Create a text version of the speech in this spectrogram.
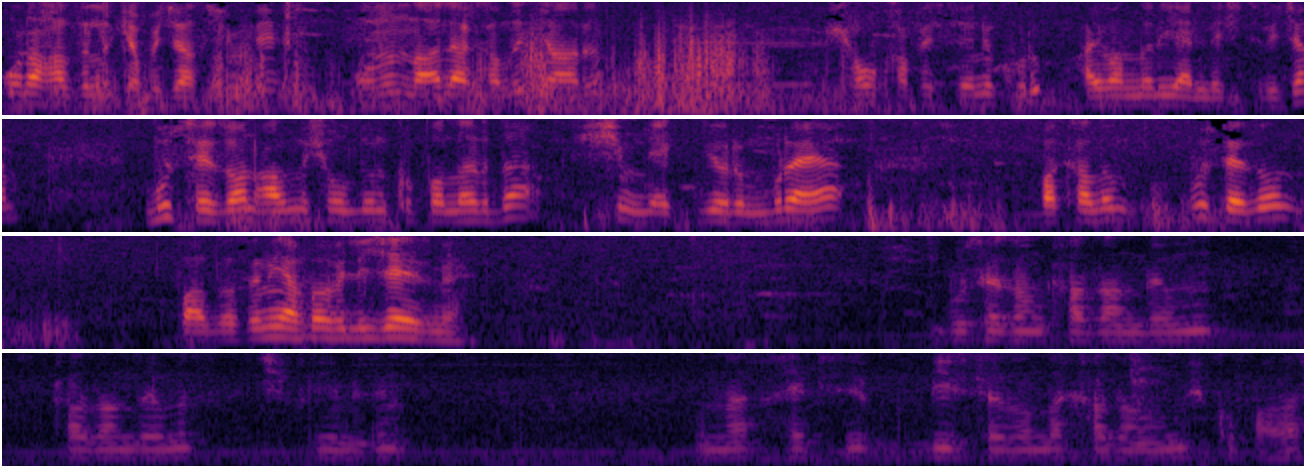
ona hazırlık yapacağız şimdi. Onunla alakalı yarın şov kafeslerini kurup hayvanları yerleştireceğim. Bu sezon almış olduğum kupaları da şimdi ekliyorum buraya. Bakalım bu sezon fazlasını yapabileceğiz mi? Bu sezon kazandığım kazandığımız çiftliğimizin bunlar hepsi bir sezonda kazanılmış kupalar.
